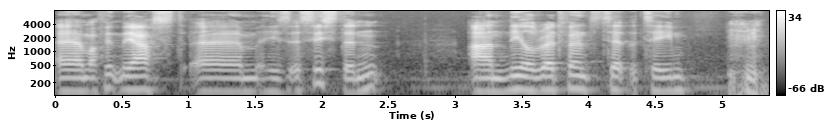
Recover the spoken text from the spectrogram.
um, I think they asked um, his assistant and Neil Redfearn to take the team.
